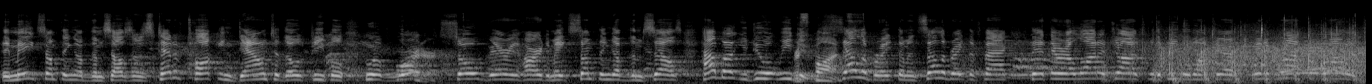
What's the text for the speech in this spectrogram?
they made something of themselves. And instead of talking down to those people who have worked Order. so very hard to make something of themselves, how about you do what we Response. do? Celebrate them and celebrate the fact that there are a lot of jobs for the people of Ontario and across the province.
